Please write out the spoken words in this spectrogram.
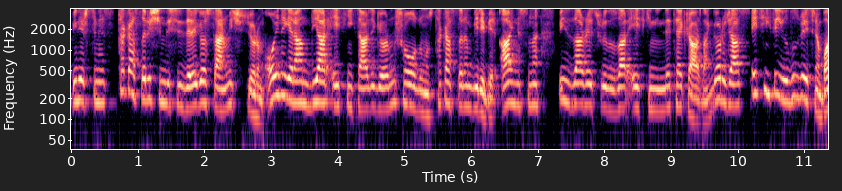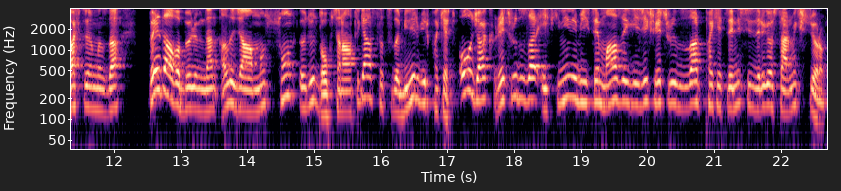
alabilirsiniz. Takasları şimdi sizlere göstermek istiyorum. Oyuna gelen diğer etkinliklerde görmüş olduğumuz takasların birebir aynısını bizler Retro Yıldızlar etkinliğinde tekrardan göreceğiz. Etkinlikte yıldız biletine baktığımızda Bedava bölümden alacağımız son ödül 96 gen satılabilir bir paket olacak. Retro Yıldızlar etkinliğiyle birlikte mağazaya gelecek Retro Yıldızlar paketlerini sizlere göstermek istiyorum.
